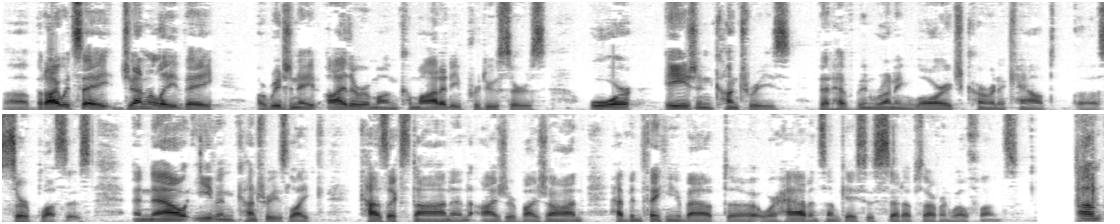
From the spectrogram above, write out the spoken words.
Uh, but I would say generally they originate either among commodity producers or Asian countries that have been running large current account uh, surpluses. And now even countries like Kazakhstan and Azerbaijan have been thinking about, uh, or have in some cases, set up sovereign wealth funds. Um,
